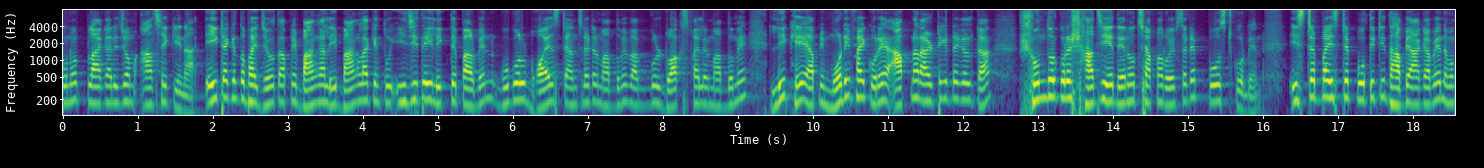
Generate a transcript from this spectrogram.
কোনো প্লাগারিজম আছে কি না এইটা কিন্তু ভাই, যেহেতু আপনি বাঙালি, বাংলা কিন্তু ইজিতেই লিখতে পারবেন। গুগল ভয়েস ট্রান্সলেটের মাধ্যমে বা গুগল ডক্স ফাইলের মাধ্যমে লিখে আপনি মডিফাই করে আপনার আর্টিকেলটা সুন্দর করে সাজিয়ে দেন হচ্ছে আপনার ওয়েবসাইটে পোস্ট করবেন। স্টেপ বাই স্টেপ প্রতিটি ধাপে আগাবেন এবং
